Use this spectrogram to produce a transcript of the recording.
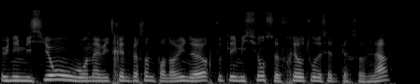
une émission où on inviterait une personne pendant une heure. Toute l'émission se ferait autour de cette personne-là.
